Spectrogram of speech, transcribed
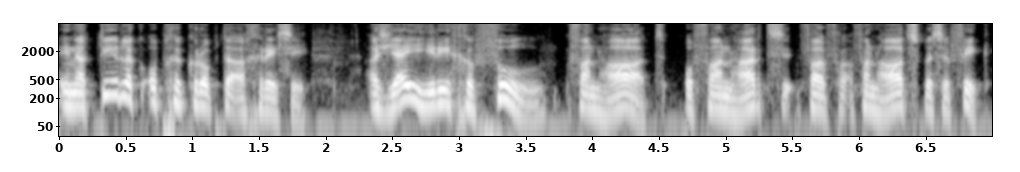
En natuurlik opgekropte aggressie. As jy hierdie gevoel van haat of van hart van, van, van haat spesifiek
